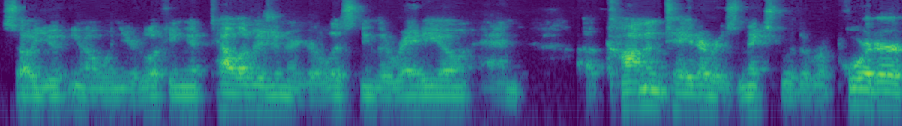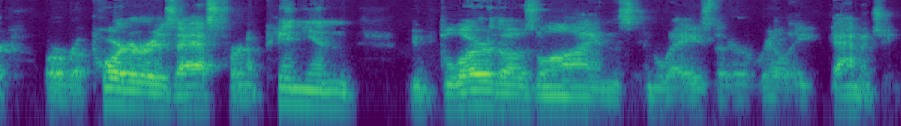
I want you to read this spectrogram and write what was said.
So you you know when you're looking at television or you're listening to the radio and a commentator is mixed with a reporter or a reporter is asked for an opinion, you blur those lines in ways that are really damaging.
